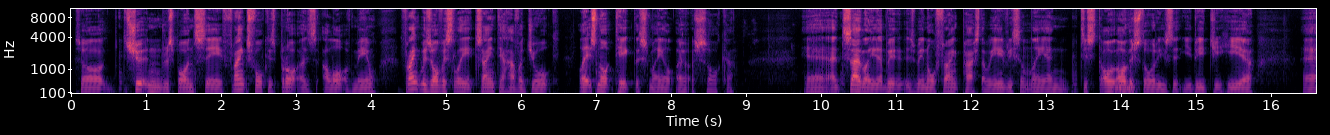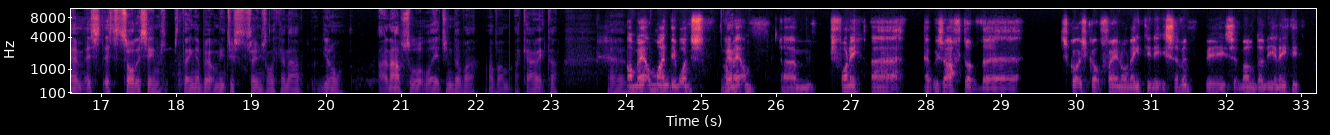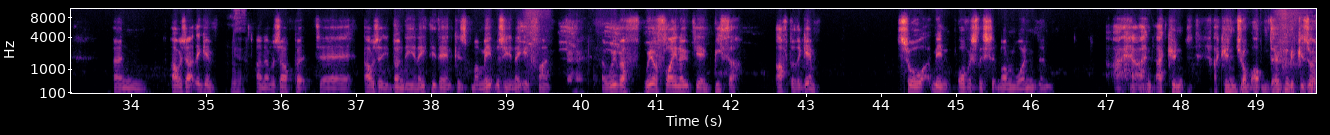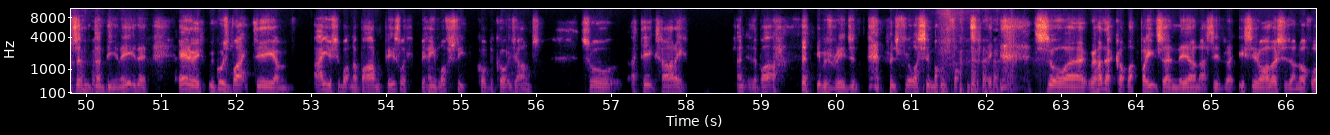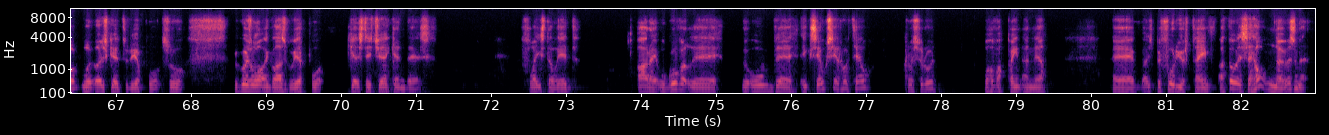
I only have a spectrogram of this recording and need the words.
So, shoot and response say Frank's focus brought us a lot of mail. Frank was obviously trying to have a joke. Let's not take the smile out of soccer. Yeah, sadly, as we know, Frank passed away recently, and just all, all the mm-hmm. stories that you read, you hear, um, it's it's all the same thing about him. He just sounds like an you know an absolute legend of a of a, a character. Um, I met him one day once. I met him. Um, it's funny. Uh, it was after the Scottish Cup final 1987 with St Mirren Dundee United, and I was at the game. Yeah. And I was up at uh, I was at Dundee United then because my mate was a United fan, and we were we were flying out to Ibiza after the game. So I mean, obviously St Mirren won, and I, I, I, couldn't I couldn't jump up and down because I was in Dundee United. Then. Anyway, it goes back to um, I used to work in a bar in Paisley behind Love Street called the Cottage Arms. So I takes Harry into the bar. he was raging. It was full of some funds, right? so uh, we had a couple of pints in there, and I said, right, he said, "Oh, this is enough. Look, let's get to the airport." So we goes along to Glasgow Airport, gets to check-in desk. Flight's delayed. All right, we'll go over to the the old uh, Excelsior Hotel across the road. We'll have a pint in there. Uh, it's before your time. I thought it's a Hilton now, isn't it?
